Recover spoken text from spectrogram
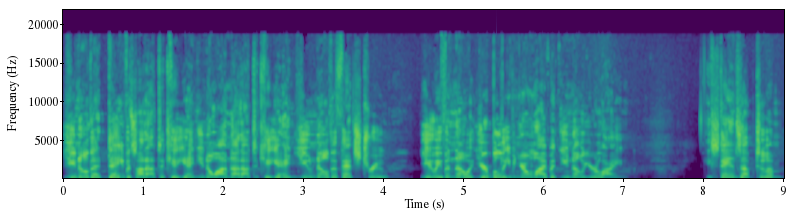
You know that David's not out to kill you, and you know I'm not out to kill you, and you know that that's true. You even know it. You're believing your own lie, but you know you're lying. He stands up to him,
